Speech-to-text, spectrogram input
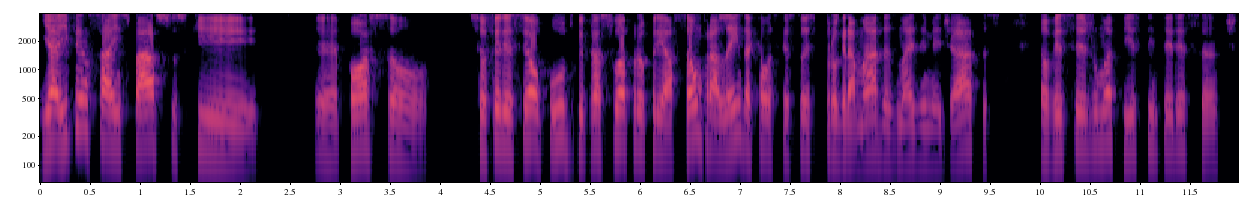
E aí pensar em espaços que é, possam se oferecer ao público e para sua apropriação, para além daquelas questões programadas mais imediatas, talvez seja uma pista interessante,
